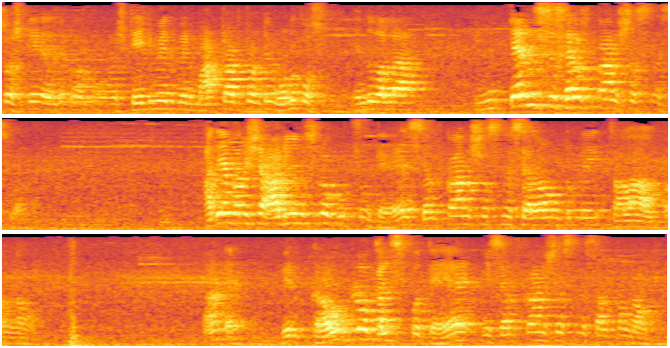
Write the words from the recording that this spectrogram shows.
సో స్టే స్టేజ్ మీద మీరు మాట్లాడుతుంటే వణుకు వస్తుంది ఎందువల్ల? ఇంటెన్స్ సెల్ఫ్ కాన్షియస్నెస్ వల్ల. అదే మనిషి ఆడియన్స్లో కూర్చుంటే సెల్ఫ్ కాన్షియస్నెస్ ఎలా ఉంటుంది? చాలా అల్పంగా ఉంటుంది. అంటే మీరు క్రౌడ్లో కలిసిపోతే మీ సెల్ఫ్ కాన్షియస్నెస్ అల్పంగా ఉంటుంది.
